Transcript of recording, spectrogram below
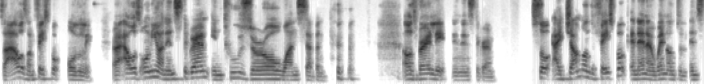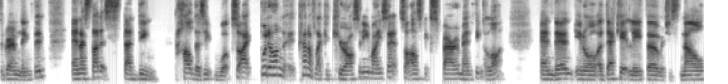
So I was on Facebook only. Right? I was only on Instagram in 2017. I was very late in Instagram. So I jumped onto Facebook and then I went onto Instagram, LinkedIn, and I started studying how does it work. So I put on kind of like a curiosity mindset. So I was experimenting a lot. And then, you know, a decade later, which is now,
